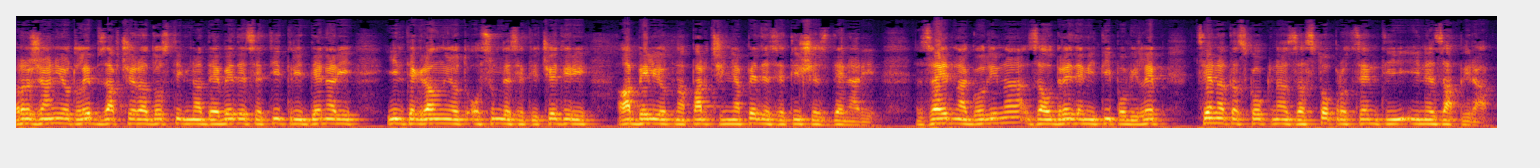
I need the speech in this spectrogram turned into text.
Ржаниот леп завчера достигна 93 денари, интегралниот 84, а белиот на парчиња 56 денари. За една година, за одредени типови леп, цената скокна за 100% и не запира.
